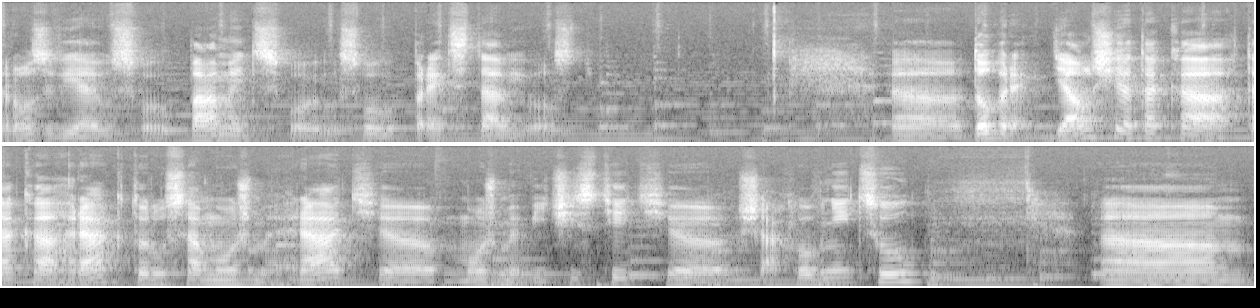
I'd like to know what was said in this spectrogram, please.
rozvíjajú svoju pamäť, svoju, svoju predstavivosť. E, dobre, ďalšia taká, taká hra, ktorú sa môžeme hrať, e, môžeme vyčistiť e, šachovnicu. Um,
